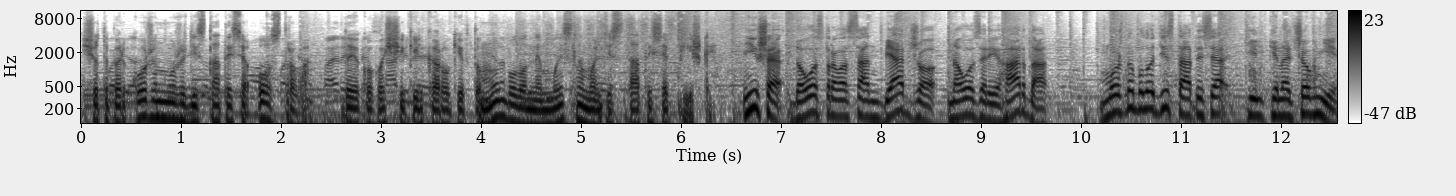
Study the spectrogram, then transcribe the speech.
що тепер кожен може дістатися острова, до якого ще кілька років тому було немислимо дістатися пішки. Ніше до острова Сан Бяджо на озері Гарда можна було дістатися тільки на човні,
